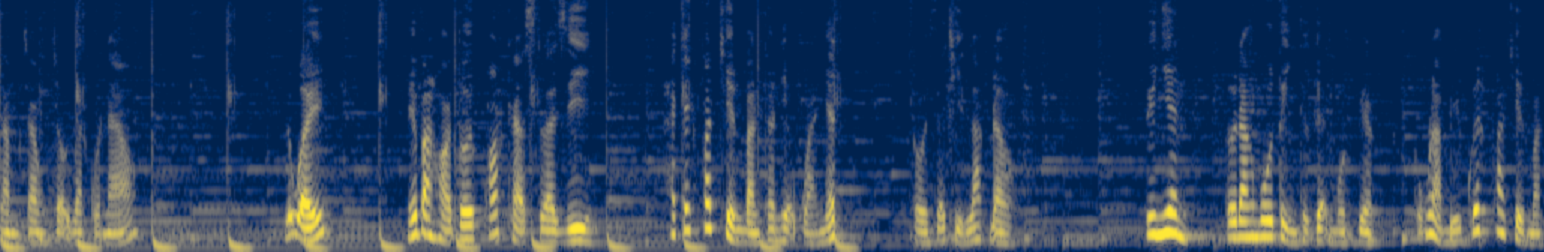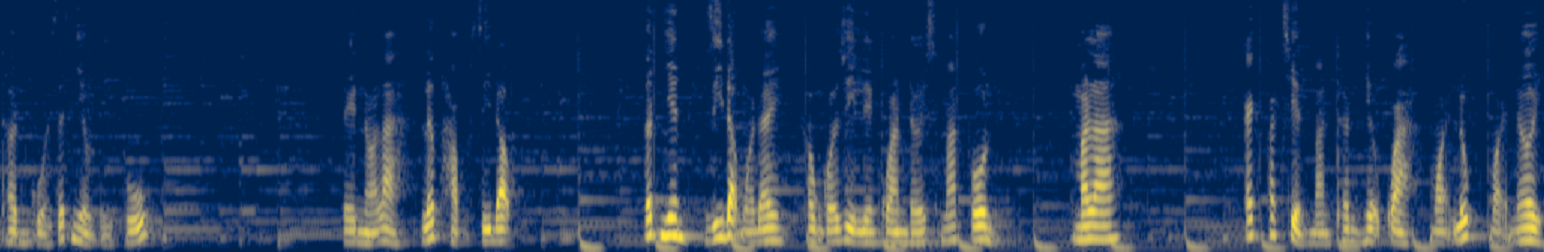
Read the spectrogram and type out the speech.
nằm trong chậu giặt quần áo. Lúc ấy, nếu bạn hỏi tôi podcast là gì hay cách phát triển bản thân hiệu quả nhất, tôi sẽ chỉ lắc đầu. Tuy nhiên, tôi đang vô tình thực hiện một việc cũng là bí quyết phát triển bản thân của rất nhiều tỷ phú. Tên nó là lớp học di động. Tất nhiên, di động ở đây không có gì liên quan tới smartphone, mà là cách phát triển bản thân hiệu quả mọi lúc mọi nơi.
